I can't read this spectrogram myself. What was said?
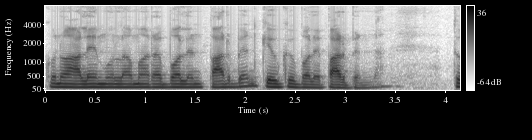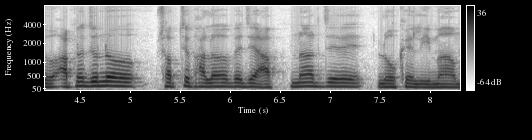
কোনো আলেম ওলামারা বলেন পারবেন, কেউ কেউ বলে পারবেন না। তো আপনার জন্য সবচেয়ে ভালো হবে যে আপনার যে লোকাল ইমাম,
